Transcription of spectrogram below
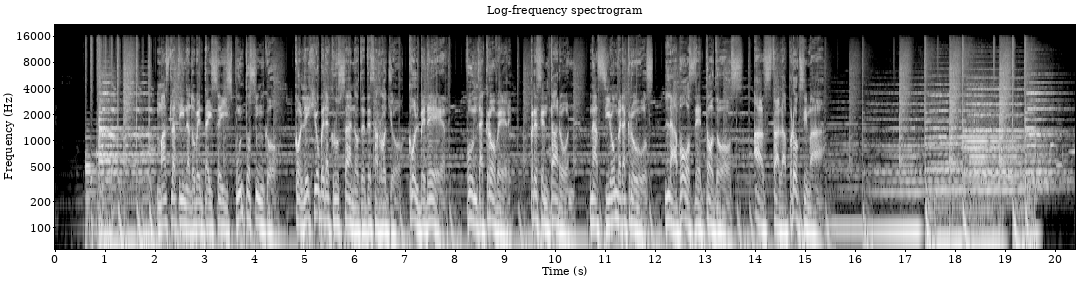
Más Latina 96.5 Colegio Veracruzano de Desarrollo, Colveder, Funda Crover, presentaron Nación Veracruz, la voz de todos. Hasta la próxima.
